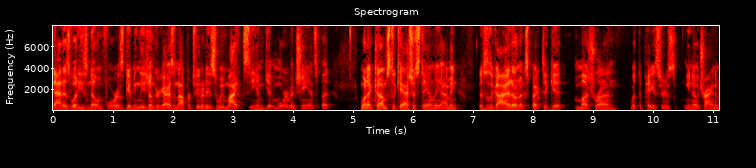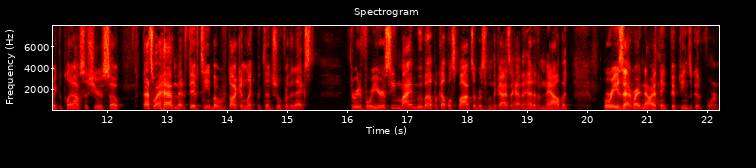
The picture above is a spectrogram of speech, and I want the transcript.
that is what he's known for is giving these younger guys an opportunity. So we might see him get more of a chance. But when it comes to Cassius Stanley, I mean, this is a guy I don't expect to get much run with the Pacers, you know, trying to make the playoffs this year. So that's why I have him at 15. But we're talking like potential for the next three to four years. He might move up a couple spots over some of the guys I have ahead of him now. But where he's at right now, I think 15 is good for him.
